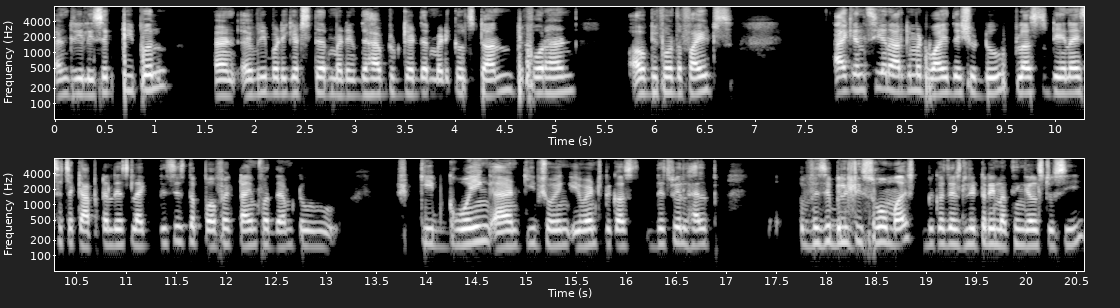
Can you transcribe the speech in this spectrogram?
and really sick people and everybody gets their medic they have to get their medicals done beforehand or before the fights. I can see an argument why they should do plus dana is such a capitalist like this is the perfect time for them to keep going and keep showing events because this will help visibility so much because there's literally nothing else to see.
